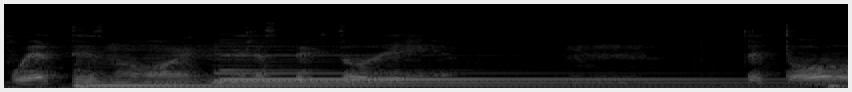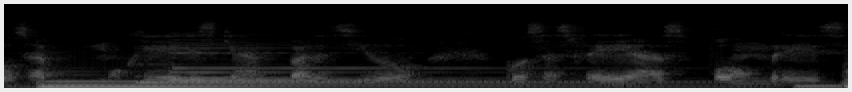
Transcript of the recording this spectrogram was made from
fuertes, ¿no? En el aspecto de, mm, de todo, o sea, mujeres que han padecido cosas feas, hombres,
